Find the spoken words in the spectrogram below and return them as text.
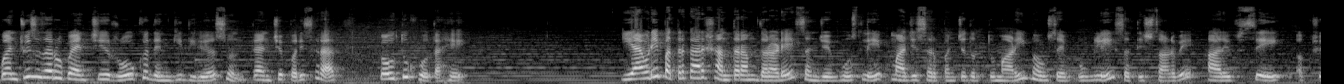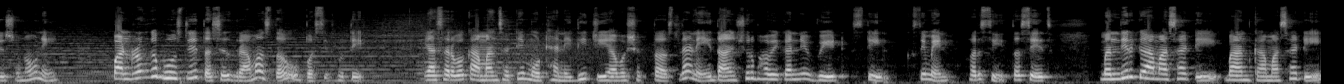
पंचवीस हजार रुपयांची रोख देणगी दिली असून त्यांचे परिसरात कौतुक होत आहे. यावेळी पत्रकार शांताराम दराडे संजय भोसले माजी सरपंच दत्तू माळी भाऊसाहेब बुगले सतीश साळवे आरिफ शेख अक्षय सोनवणे पांडुरंग भोसले तसेच ग्रामस्थ उपस्थित होते. या सर्व कामांसाठी मोठ्या निधीची आवश्यकता असल्याने दानशूर भाविकांनी वीट स्टील सिमेंट फरसी तसेच मंदिर कामासाठी बांधकामासाठी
